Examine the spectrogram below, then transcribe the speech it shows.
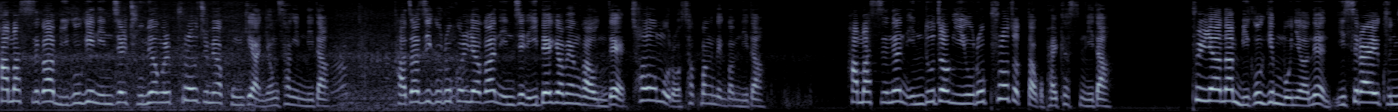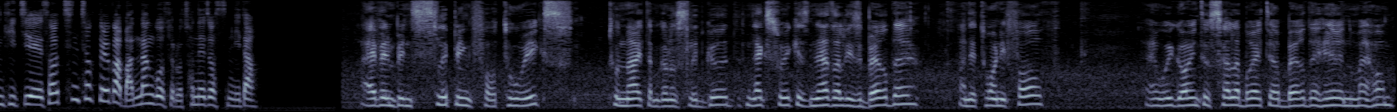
하마스가 미국인 인질 두 명을 풀어주며 공개한 영상입니다. 가자지구로 끌려간 인질 200여 명 가운데 처음으로 석방된 겁니다. 하마스는 인도적 이유로 풀어줬다고 밝혔습니다. 풀려난 미국인 모녀는 이스라엘 군 기지에서 친척들과 만난 것으로 전해졌습니다. I haven't been sleeping for two weeks. Tonight I'm going to sleep good. Next week is Natalie's birthday on the 24th. And we're going to celebrate her birthday here in my home.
